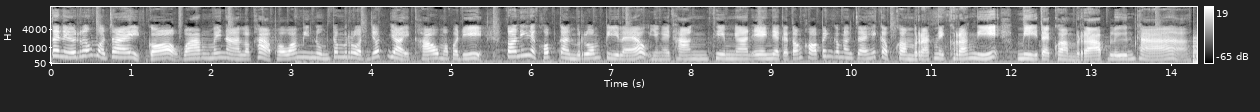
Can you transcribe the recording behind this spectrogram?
แต่ในเรื่องหัวใจก็ว่างไม่นานแล้วค่ะ เพราะว่ามีหนุ่มตำรวจยศใหญ่เข้ามาพอดี ตอนนี้เนี่ยคบกันร่วมปีแล้ว ยังไงทางทีมงานเองเนี่ยก็ต้องขอเป็นกำลังใจให้กับความรักในครั้งนี้ มีแต่ความราบรื่นค่ะ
